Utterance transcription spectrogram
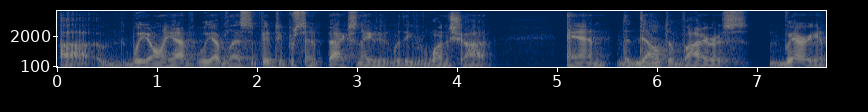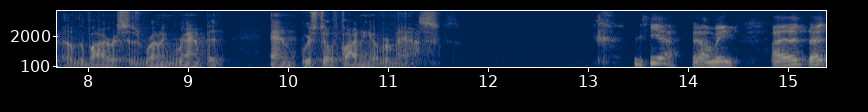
Uh, we only have we have less than fifty percent vaccinated with even one shot and the mm-hmm. Delta virus variant of the virus is running rampant, and we're still fighting over masks. Yeah, I mean I, that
